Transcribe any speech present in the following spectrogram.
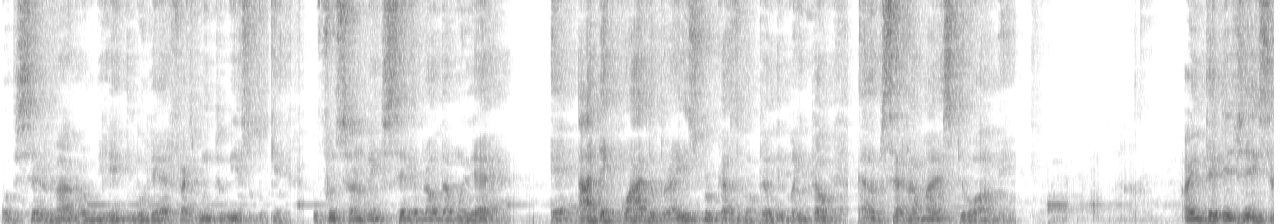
observar o ambiente. Mulher faz muito isso, porque o funcionamento cerebral da mulher é adequado para isso por causa do papel de mãe. Então, ela observa mais que o homem a inteligência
